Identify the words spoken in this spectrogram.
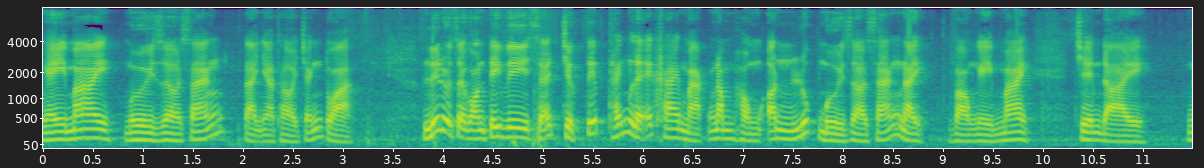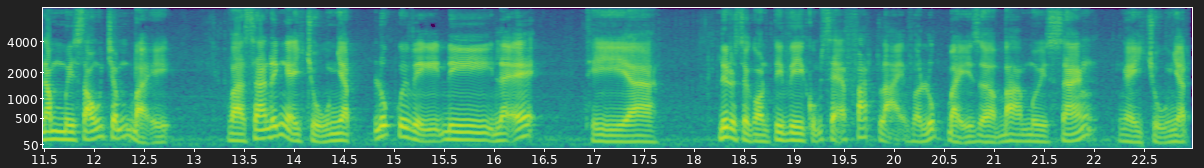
Ngày mai 10 giờ sáng tại nhà thờ Chánh Tòa, Little Sài Gòn TV sẽ trực tiếp thánh lễ khai mạc năm Hồng Ân lúc 10 giờ sáng này vào ngày mai trên đài 56.7 và sang đến ngày Chủ nhật lúc quý vị đi lễ thì à, Little Sài Gòn TV cũng sẽ phát lại vào lúc 7 giờ 30 sáng ngày Chủ nhật.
